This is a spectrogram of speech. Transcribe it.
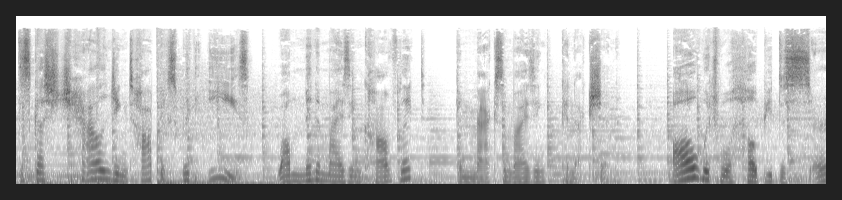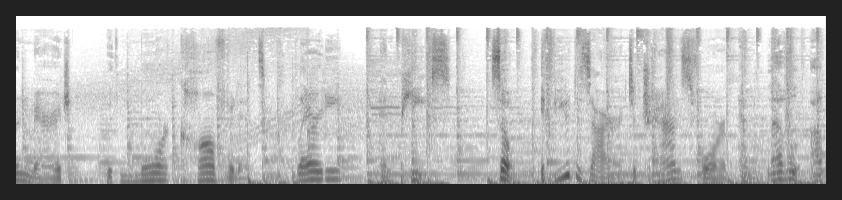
discuss challenging topics with ease while minimizing conflict and maximizing connection. All which will help you discern marriage with more confidence, clarity, and peace. So, if you desire to transform and level up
